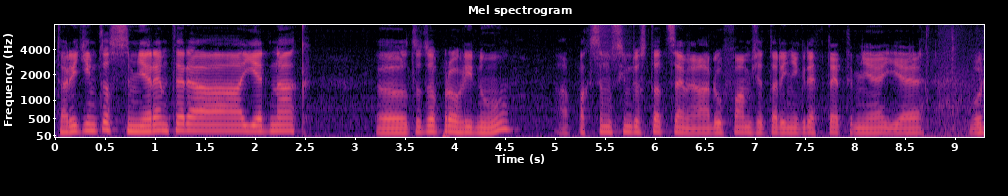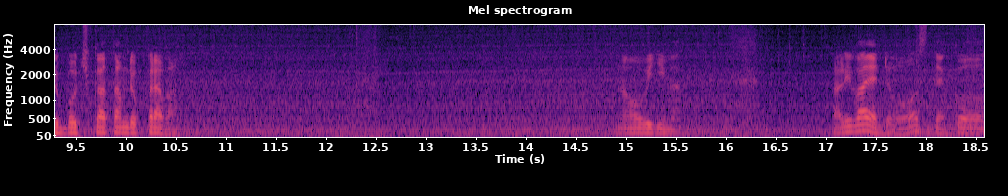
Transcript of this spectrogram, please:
Tady tímto směrem teda jednak toto prohlídnu a pak se musím dostat sem. Já doufám, že tady někde v té tmě je odbočka tam doprava. No, uvidíme. Paliva je dost, jako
